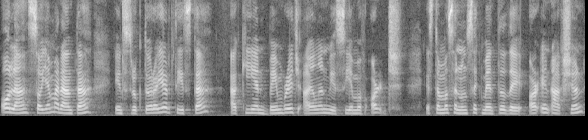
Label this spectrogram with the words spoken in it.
Hola, soy Amaranta, instructora y artista aquí en Bainbridge Island Museum of Art. Estamos en un segmento de Art in Action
